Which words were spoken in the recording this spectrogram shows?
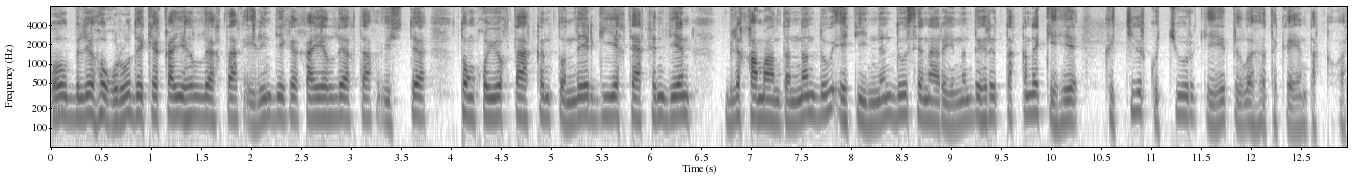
Ол біле хоғыру деке қайыллықтақ, елін деке қайыллықтақ, үсті тоңқойықтақын, тонны ергиектақын ден біле қаманданнан ду, этиннен ду, сценарийнан дығырыттақына кеһи күтчір күтчүр кеһи тыла хөті кайын таққы.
